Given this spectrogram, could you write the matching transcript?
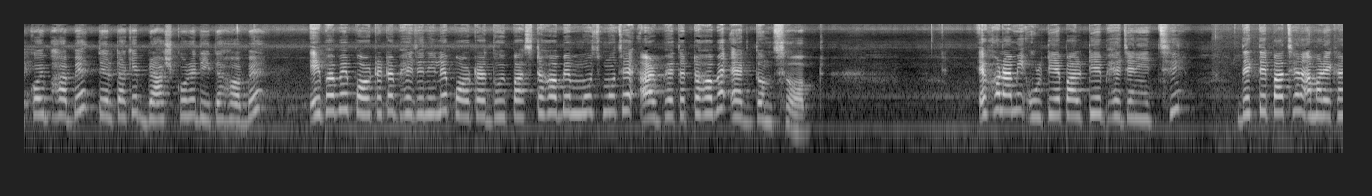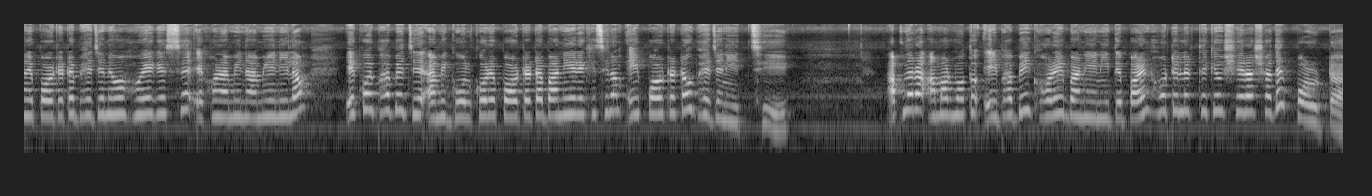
একইভাবে তেলটাকে ব্রাশ করে দিতে হবে। এভাবে পরোটাটা ভেজে নিলে পরোটার দুই পাশটা হবে মুচমুচে আর ভেতরটা হবে একদম সফট। এখন আমি উল্টিয়ে পাল্টিয়ে ভেজে নিচ্ছি। দেখতে পাচ্ছেন আমার এখানে পরোটাটা ভেজে নেওয়া হয়ে গেছে, এখন আমি নামিয়ে নিলাম। একইভাবে যে আমি গোল করে পরোটাটা বানিয়ে রেখেছিলাম, এই পরোটাটাও ভেজে নিচ্ছি। আপনারা আমার মতো এইভাবেই ঘরেই বানিয়ে নিতে পারেন হোটেলের থেকেও সেরা স্বাদের পরোটা।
